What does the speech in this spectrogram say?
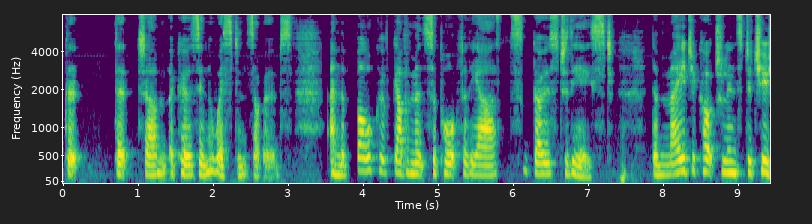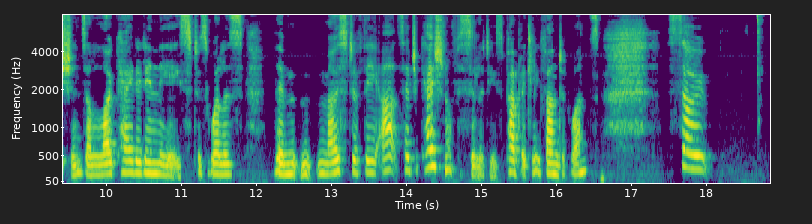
that that um, occurs in the western suburbs, and the bulk of government support for the arts goes to the east. The major cultural institutions are located in the east, as well as the most of the arts educational facilities, publicly funded ones. So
